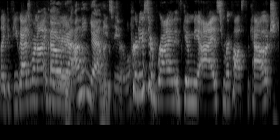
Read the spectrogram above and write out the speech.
Like if you guys were not oh, here, Oh yeah. Yeah. I mean, yeah, me 100%. too. producer Brian is giving me eyes from across the couch.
